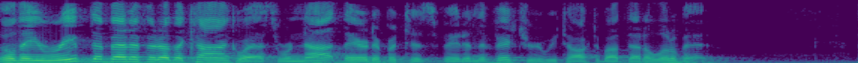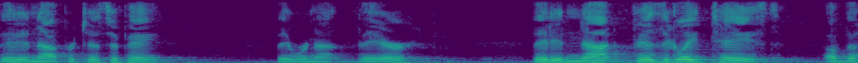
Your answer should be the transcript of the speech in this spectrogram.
though they reaped the benefit of the conquest, were not there to participate in the victory. We talked about that a little bit. They did not participate, they were not there, they did not physically taste of the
